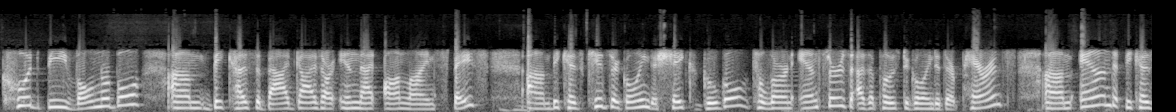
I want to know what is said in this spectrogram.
could be vulnerable um, because the bad guys are in that online space. Um, because kids are going to Sheikh Google to learn answers as opposed to going to their parents, um, and because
